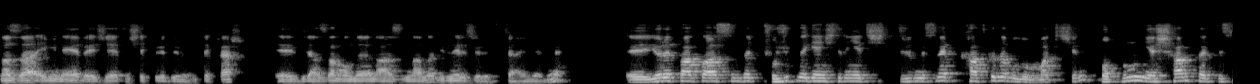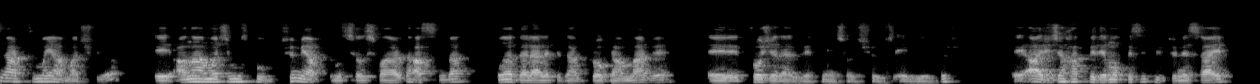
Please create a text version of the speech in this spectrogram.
Naz'a, Emine'ye ve Ece'ye teşekkür ediyorum tekrar. E, birazdan onların ağzından da dinleriz yöret hikayelerini. E, Yöret Vakfı aslında çocuk ve gençlerin yetiştirilmesine katkıda bulunmak için toplumun yaşam kalitesini arttırmayı amaçlıyor. E, ana amacımız bu. Tüm yaptığımız çalışmalarda aslında buna delalet eden programlar ve e, projeler üretmeye çalışıyoruz 50 yıldır. E, ayrıca hak ve demokrasi kültürüne sahip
